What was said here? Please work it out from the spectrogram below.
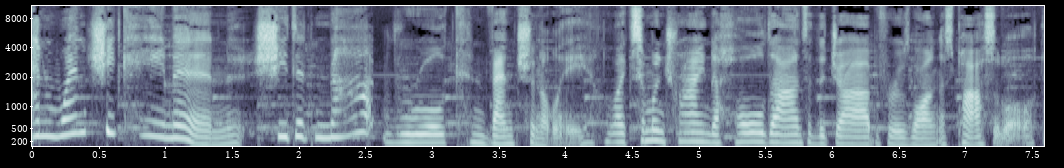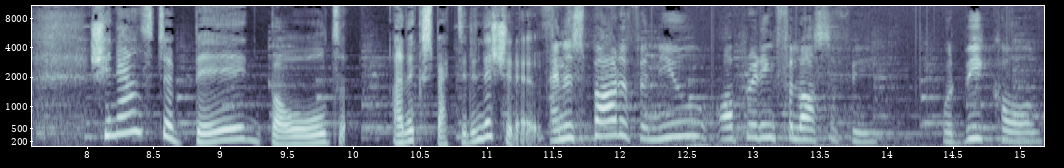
And when she came in, she did not rule conventionally, like someone trying to hold on to the job for as long as possible. She announced a big, bold, unexpected initiative. And as part of a new operating philosophy, what we call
